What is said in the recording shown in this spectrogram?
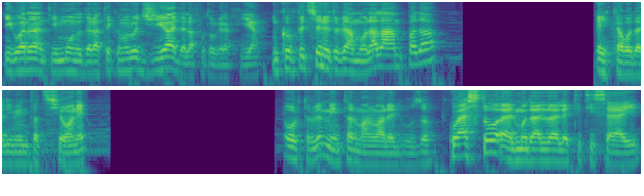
riguardanti il mondo della tecnologia e della fotografia. In confezione troviamo la lampada e il cavo d'alimentazione oltre ovviamente al manuale d'uso. Questo è il modello LTT6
